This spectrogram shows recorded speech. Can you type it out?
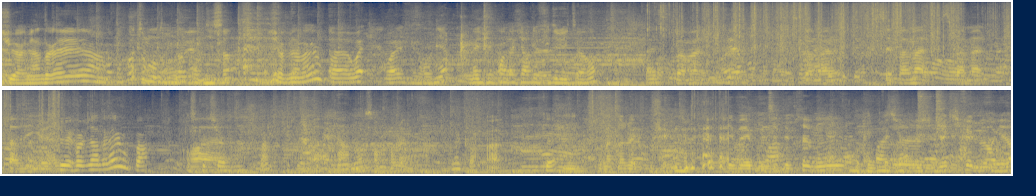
Tu reviendrais Pourquoi tout le monde rigole quand on dit ça Tu reviendrais euh, Ouais, ouais, je vais revenir, mais je vais prendre la carte de fidélité avant. C'est pas mal. C'est pas mal. C'est pas mal. C'est pas mal. Pas dégueulasse. Tu reviendrais ou pas Qu'est-ce que Ouais. tu as dit Ouais. Ouais, carrément, sans problème. D'accord. Ouais. Mmh. Maintenant, je vais me coucher. Et bah écoute, c'était très bon. Euh, J'ai bien kiffé le burger.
